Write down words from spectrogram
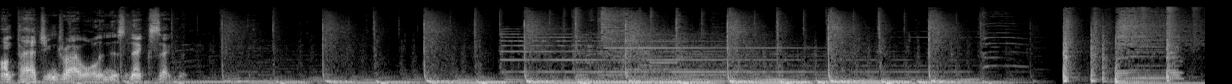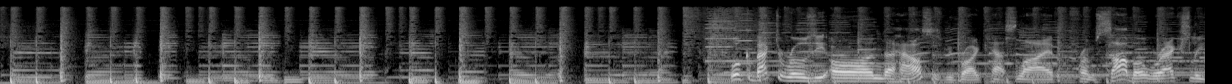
on patching drywall in this next segment. Back to Rosie on the House as we broadcast live from SAHBA. We're actually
